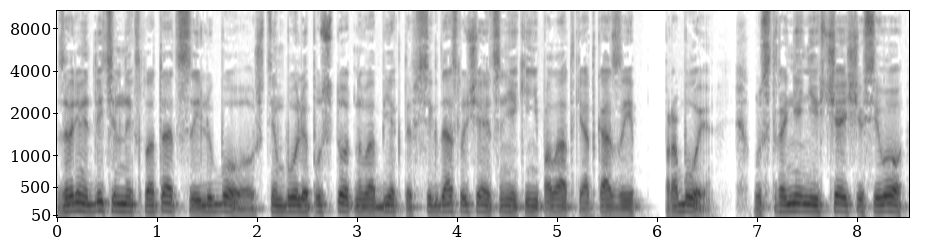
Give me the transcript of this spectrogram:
За время длительной эксплуатации любого, уж тем более пустотного объекта, всегда случаются некие неполадки, отказы и пробои. Устранение их чаще всего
